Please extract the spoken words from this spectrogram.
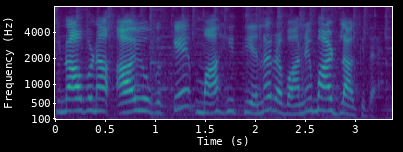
ಚುನಾವಣಾ ಆಯೋಗಕ್ಕೆ ಮಾಹಿತಿಯನ್ನು ರವಾನೆ ಮಾಡಲಾಗಿದೆ.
